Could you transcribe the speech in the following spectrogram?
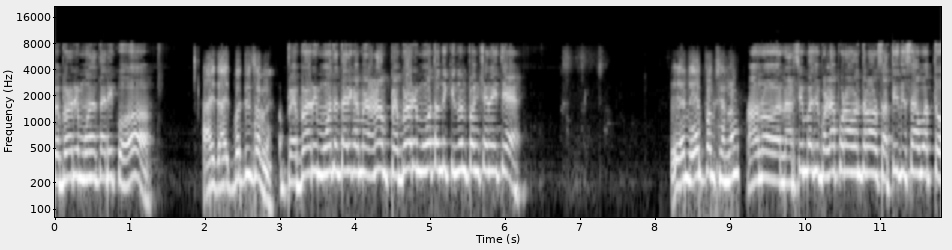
ಫೆಬ್ರವರಿ ಮೂವತ್ತನೇ ತಾರೀಕು. ಆಯ್ತು ಆಯ್ತು ಬರ್ತೀನಿ ಸರ್. ಫೆಬ್ರವರಿ ಮೂವತ್ತನೇ ತಾರೀಕು ಆಮೇಲೆ ಅಣ್ಣ ಫೆಬ್ರವರಿ ಮೂವತ್ತೊಂದಕ್ಕೆ ಇನ್ನೊಂದು ಫಂಕ್ಷನ್ ಐತೆ. ಏನ್ ಏನ್ ಫಂಕ್ಷನ್ ಅವನು ನರಸಿಂಹಾಜಿ ಬಳ್ಳಾಪುರ ಅಂತ ಸತಿ ದಿವಸ ಅವತ್ತು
